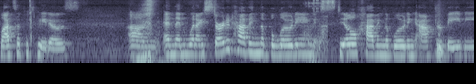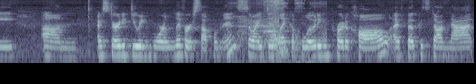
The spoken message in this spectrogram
lots of potatoes. Um, and then when I started having the bloating, still having the bloating after baby, um, I started doing more liver supplements. So I did like a bloating protocol. I focused on that.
